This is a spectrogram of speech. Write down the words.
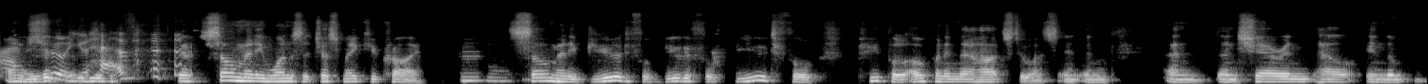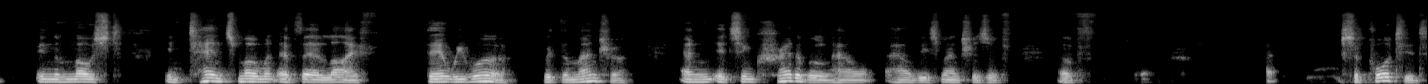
I'm sure you have. there are so many ones that just make you cry. Mm-hmm. So many beautiful, beautiful, beautiful people opening their hearts to us and and and and sharing how in the in the most intense moment of their life, there we were with the mantra. And it's incredible how how these mantras have have supported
